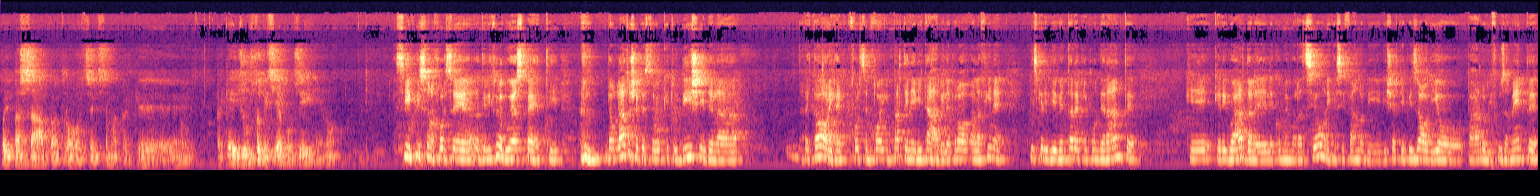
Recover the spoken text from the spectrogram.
quel passato atroce, insomma, perché perché è giusto che sia così. No? Sì, qui sono forse addirittura due aspetti. Da un lato c'è questo che tu dici della retorica, forse un po' in parte inevitabile, però alla fine rischia di diventare preponderante, che, che riguarda le, le, commemorazioni che si fanno di, di certi episodi. Io parlo diffusamente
